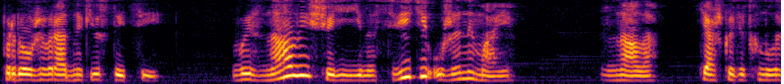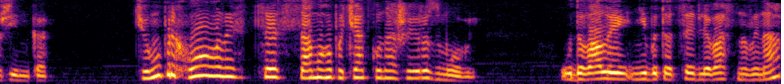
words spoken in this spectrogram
продовжив радник юстиції. Ви знали, що її на світі уже немає. Знала, тяжко зітхнула жінка. Чому приховували це з самого початку нашої розмови? Удавали, нібито це для вас новина?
